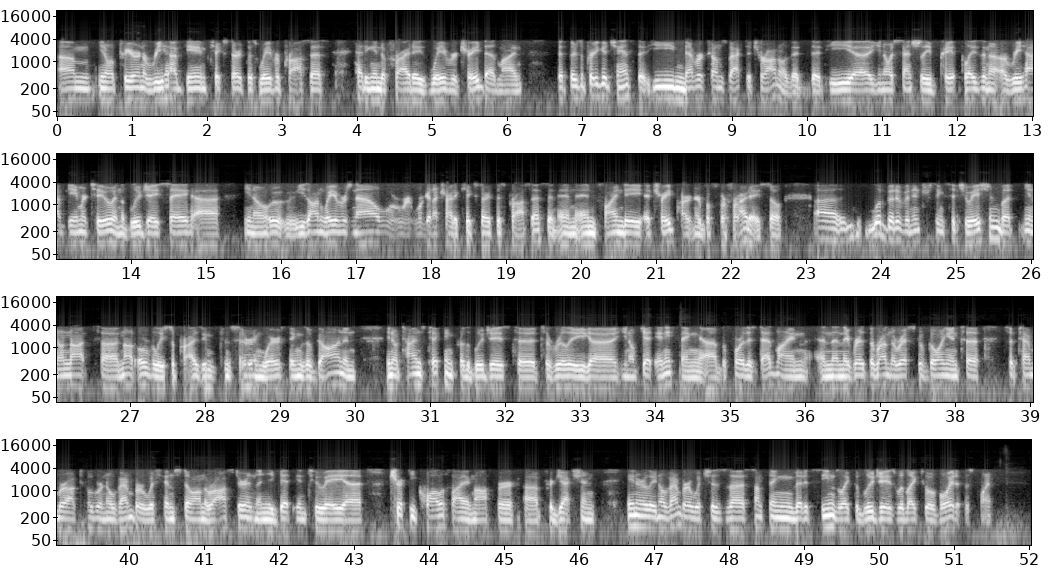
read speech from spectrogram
um, you know appear in a rehab game, kickstart this waiver process heading into Friday's waiver trade deadline. That there's a pretty good chance that he never comes back to Toronto. That that he uh, you know essentially pay, plays in a, a rehab game or two, and the Blue Jays say. Uh, you know, he's on waivers now. We're, we're going to try to kickstart this process and, and, and find a, a trade partner before Friday. So, uh, a little bit of an interesting situation, but you know, not uh, not overly surprising considering where things have gone, and you know, time's ticking for the Blue Jays to to really uh, you know get anything uh, before this deadline, and then they run the risk of going into September, October, November with him still on the roster, and then you get into a uh, tricky qualifying offer uh, projection in early November, which is uh, something that it seems like the Blue Jays would like to avoid at this point.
